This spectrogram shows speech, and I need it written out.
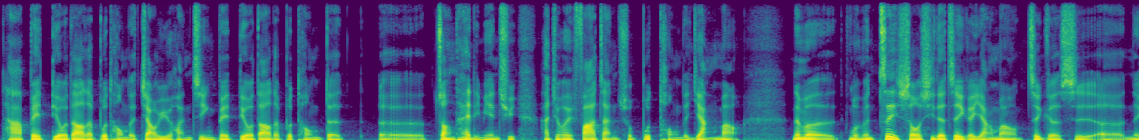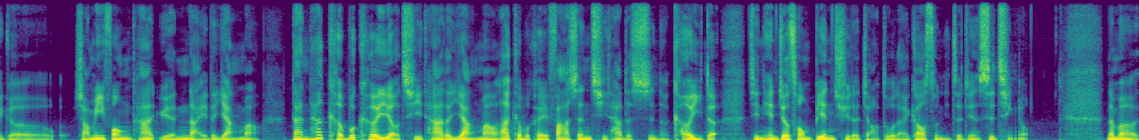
他被丢到了不同的教育环境，被丢到了不同的呃状态里面去，他就会发展出不同的样貌。那么我们最熟悉的这个样貌，这个是呃那个小蜜蜂它原来的样貌，但它可不可以有其他的样貌？它可不可以发生其他的事呢？可以的。今天就从编曲的角度来告诉你这件事情哦。那么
